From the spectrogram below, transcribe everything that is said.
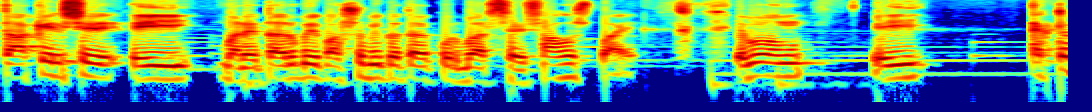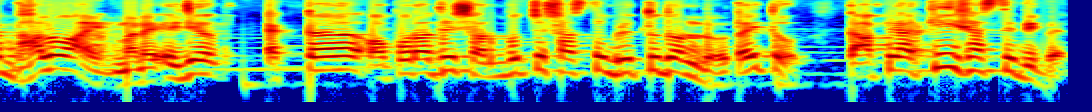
তাকে সে এই মানে তার উপরে পাশবিকতা করবার সে সাহস পায়। এবং এই একটা ভালো আইন মানে এই যে একটা অপরাধে সর্বোচ্চ শাস্তি মৃত্যুদণ্ড, তাই তো? তা আপনি আর কি শাস্তি দিবেন?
